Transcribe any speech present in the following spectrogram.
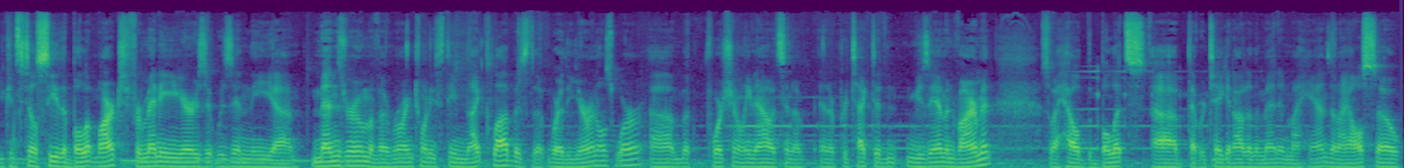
You can still see the bullet marks. For many years, it was in the uh, men's room of a Roaring Twenties themed nightclub, as the, where the urinals were. Um, but fortunately, now it's in a, in a protected museum environment. So I held the bullets uh, that were taken out of the men in my hands, and I also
